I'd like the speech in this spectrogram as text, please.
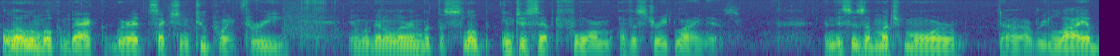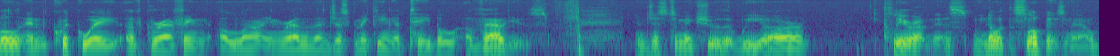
Hello and welcome back. We're at section 2.3 and we're going to learn what the slope-intercept form of a straight line is. And this is a much more uh, reliable and quick way of graphing a line rather than just making a table of values. And just to make sure that we are clear on this, we know what the slope is now.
